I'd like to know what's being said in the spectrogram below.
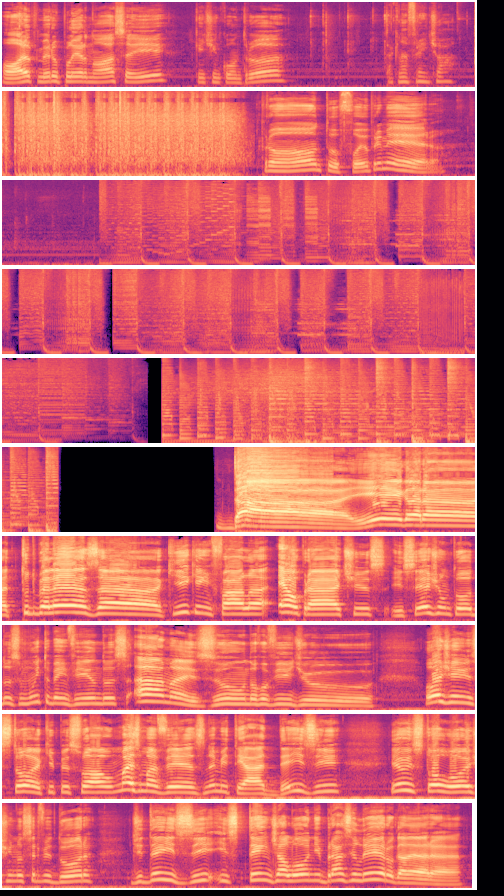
Olha o primeiro player nosso aí. Que a gente encontrou. Tá aqui na frente, ó. Pronto, foi o primeiro. Daí galera, tudo beleza? Aqui quem fala é o Prates e sejam todos muito bem-vindos a mais um novo vídeo. Hoje eu estou aqui pessoal, mais uma vez no MTA DayZ Eu estou hoje no servidor de DayZ Standalone brasileiro galera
